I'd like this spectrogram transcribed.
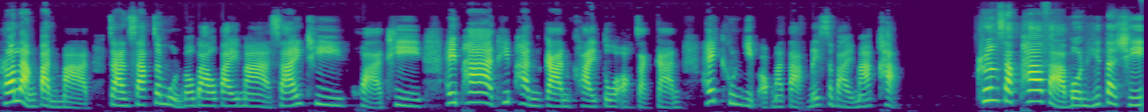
เพราะหลังปั่นหมาดจานซักจะหมุนเบาๆไปมา ซ้ายที ขวาที ให้ผ้าที่พันการคลายตัวออกจากกัน ให้คุณหยิบออกมาตากได้สบายมากค่ะ เครื่องซักผ้าฝาบนฮิตาชิ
